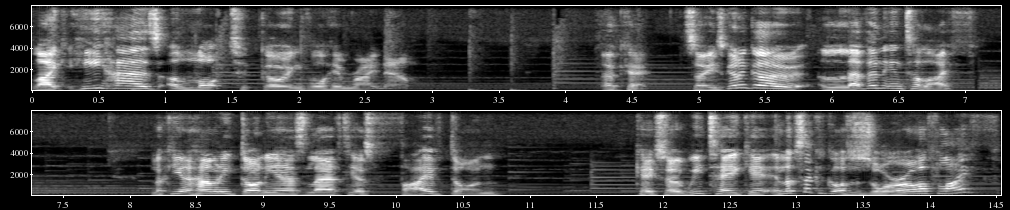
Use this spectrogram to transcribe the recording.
Like, he has a lot going for him right now. Okay, so he's going to go 11 into life. Looking at how many Don he has left, he has 5 Don. Okay, so we take it. It looks like he got Zoro off life.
